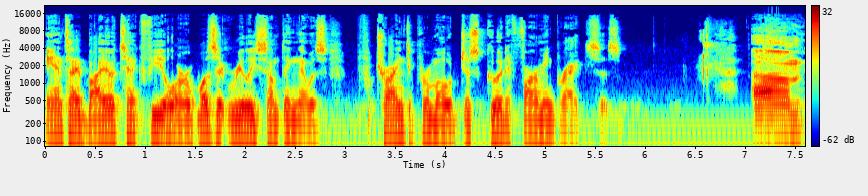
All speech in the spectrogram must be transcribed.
anti-biotech feel, or was it really something that was p- trying to promote just good farming practices? Um,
